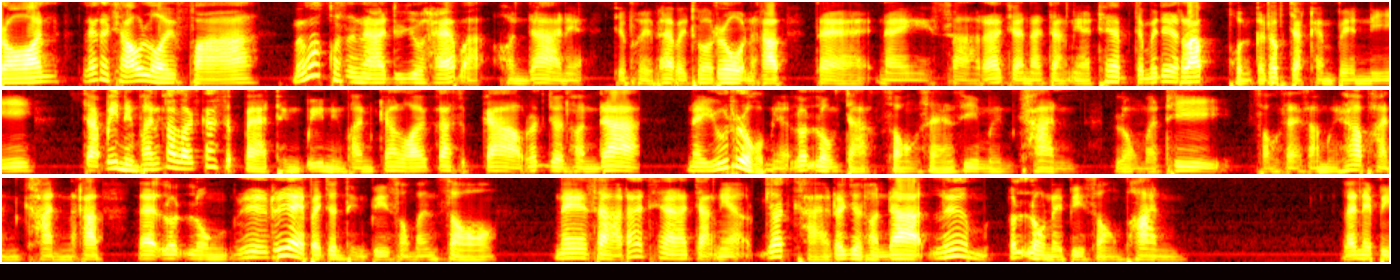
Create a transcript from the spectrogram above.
ร้อน และกระเช้าลอยฟ้า แม้ว่าโฆษณา Do You Have a Honda เนี่ยจะเผยแพร่ไปทั่วโลกนะครับ แต่ในสหราชอาณาจักรเนี่ยแทบจะไม่ได้รับผลกระทบจากแคมเปญนี้ จากปี 1998 ถึงปี 1999 รถยนต์ Honda ในยุโรปเนี่ยลดลงจาก 240,000 คัน ลงมาที่ 235,000 คันนะครับ และลดลงเรื่อย ๆ ไปจนถึงปี 2002 ในสหราชอาณาจักรเนี่ยยอดขายรถยนต์ Honda เริ่มลดลงในปี 2000 และในปี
